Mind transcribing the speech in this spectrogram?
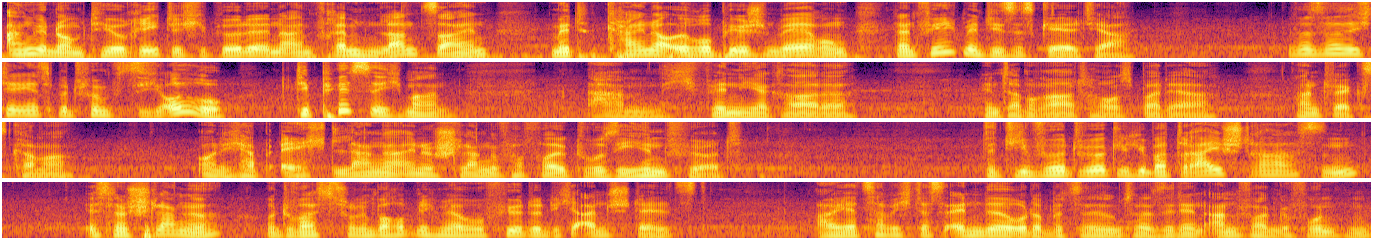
angenommen, theoretisch, ich würde in einem fremden Land sein, mit keiner europäischen Währung, dann fehlt mir dieses Geld ja. Was weiß ich denn jetzt mit 50 Euro? Die pisse ich, Mann. Ähm, ich bin hier gerade hinterm Rathaus bei der Handwerkskammer. Und ich habe echt lange eine Schlange verfolgt, wo sie hinführt. Die wird wirklich über drei Straßen, ist eine Schlange und du weißt schon überhaupt nicht mehr, wofür du dich anstellst. Aber jetzt habe ich das Ende oder beziehungsweise den Anfang gefunden.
